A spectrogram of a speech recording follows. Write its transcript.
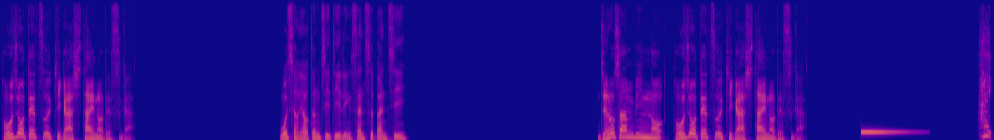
搭乗手続きがしたいのですが。我想要登记第零三次班机。03便の搭乗手続きがしたいのですが。はい。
